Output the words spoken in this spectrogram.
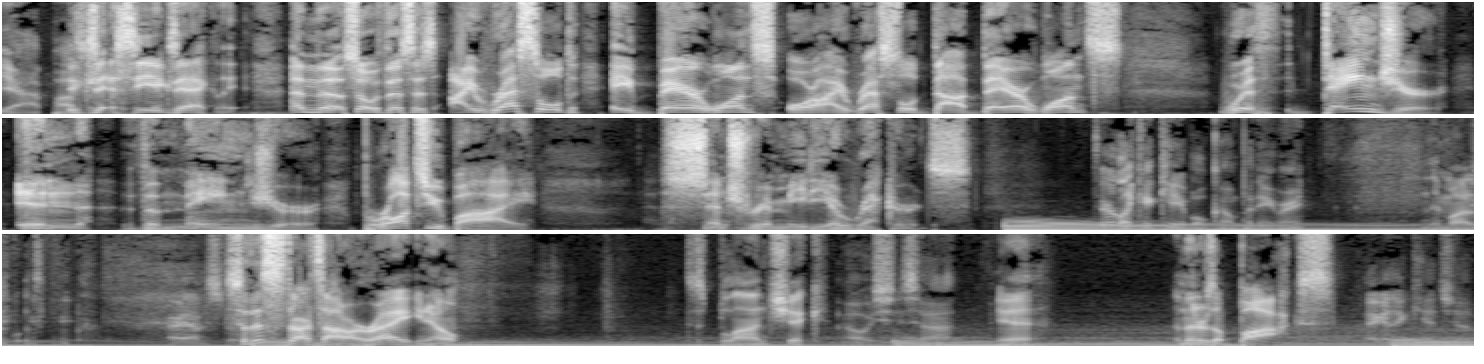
Yeah. Exa- see exactly. And the so this is I wrestled a bear once or I wrestled da bear once with danger in the manger. Brought to you by Century Media Records. They're like a cable company, right? They might as well. All right, I'm So this starts out all right, you know. This blonde chick, oh, she's hot. yeah. And then there's a box. I gotta catch up.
